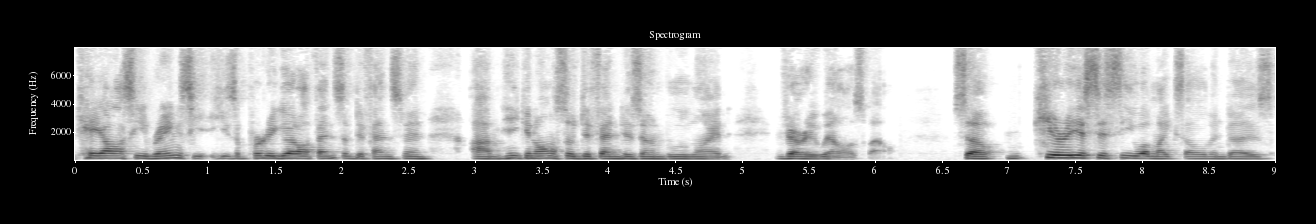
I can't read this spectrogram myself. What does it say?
chaos he brings, he, he's a pretty good offensive defenseman. Um, he can also defend his own blue line very well as well. So curious to see what Mike Sullivan does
